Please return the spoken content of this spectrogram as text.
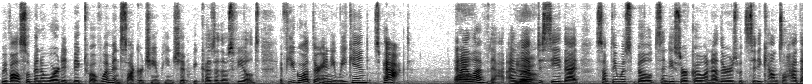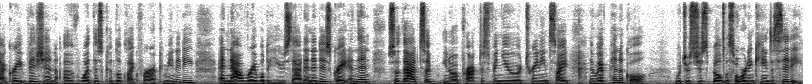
We've also been awarded Big 12 women's soccer championship because of those fields. If you go out there any weekend, it's packed. And I love that. I Yeah. love to see that something was built. Cindy Circo and others with City Council had that great vision of what this could look like for our community, and now we're able to use that, and it is great. And then, so that's a you know a practice venue, a training site. Then we have Pinnacle, which was just built with oh. Sport in Kansas City.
